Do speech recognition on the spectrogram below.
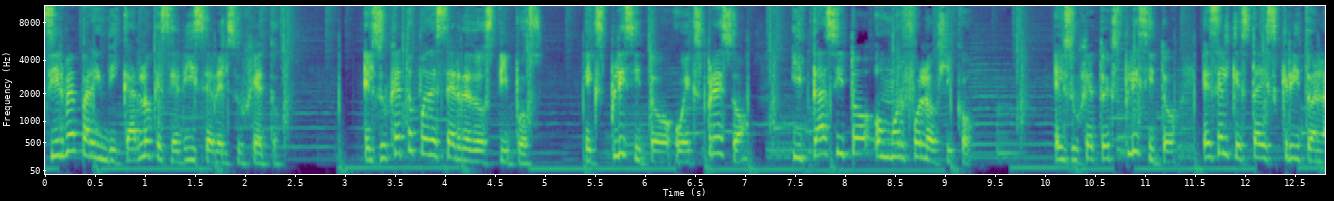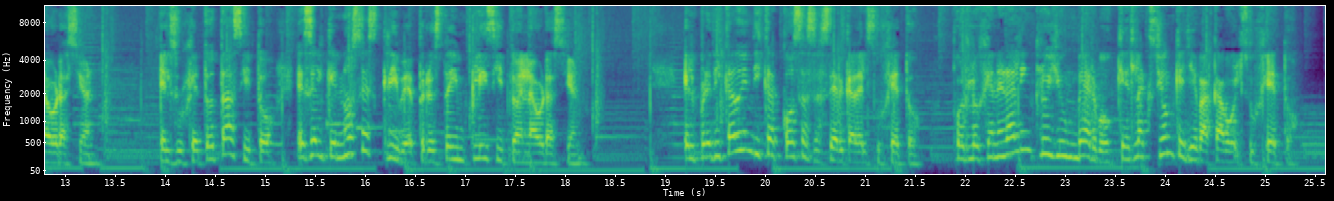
sirve para indicar lo que se dice del sujeto. El sujeto puede ser de dos tipos, explícito o expreso y tácito o morfológico. El sujeto explícito es el que está escrito en la oración. El sujeto tácito es el que no se escribe pero está implícito en la oración. El predicado indica cosas acerca del sujeto. Por lo general incluye un verbo que es la acción que lleva a cabo el sujeto.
